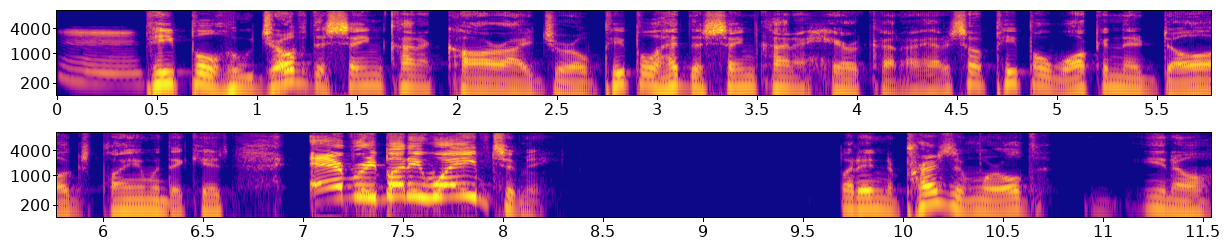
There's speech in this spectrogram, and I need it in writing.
Hmm. people who drove the same kind of car I drove, people had the same kind of haircut I had. I saw people walking their dogs, playing with their kids. Everybody waved to me. But in the present world, you know,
